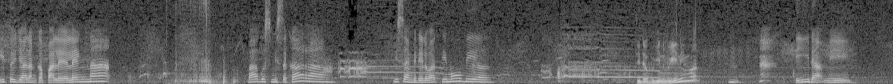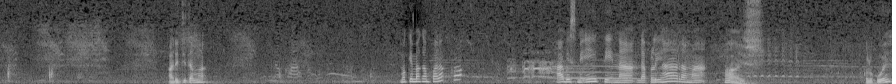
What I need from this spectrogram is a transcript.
Itu jalan ke Paleleng, nak. Bagus mi sekarang. Bisa mi dilewati mobil. Tidak begini-begini, Mak. Tidak, Mi. Ada tita, Mak. Mau makan palak kok? Habis mi iti, nak. Ndak pelihara, mak. Ais. Kalau kue?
